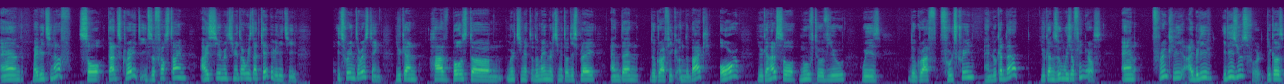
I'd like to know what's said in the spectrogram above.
and maybe it's enough. So that's great. It's the first time I see a multimeter with that capability. It's really interesting. You can have both the, um, the main multimeter display and then the graphic on the back, or you can also move to a view with the graph full screen and look at that. You can zoom with your fingers. And frankly, I believe it is useful because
